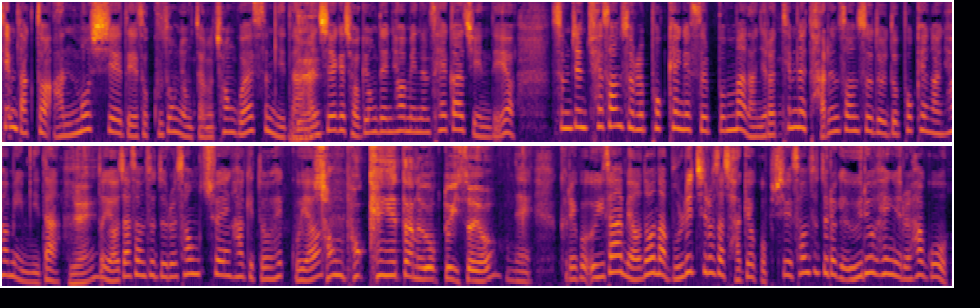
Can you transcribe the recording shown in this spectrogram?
팀 닥터 안모 씨에 대해서 구속영장을 청구했습니다. 네. 안 씨에게 적용된 혐의는 세 가지인데요. 숨진 최 선수를 폭행했을 뿐만 아니라 팀 내 다른 선수들도 폭행한 혐의입니다. 네. 또 여자 선수들을 성추행하기도 했고요. 성폭행했다는 의혹도 있어요. 네. 그리고 의사 면허나 물리치료사 자격 없이 선수들에게 의료 행위를 하고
